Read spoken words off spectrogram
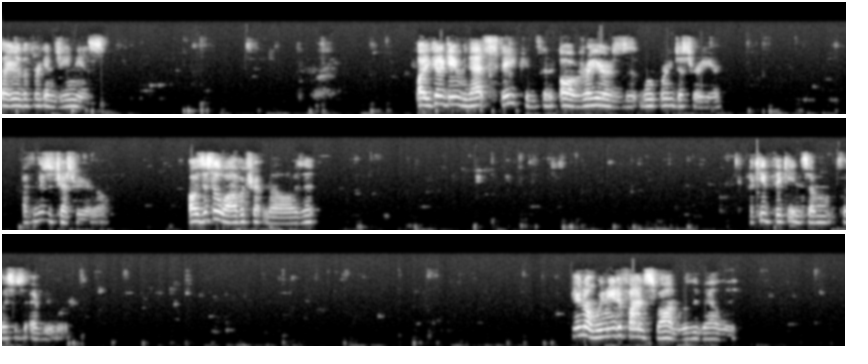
Thought you were the freaking genius. Oh, you could have gave me that steak instead. Of, oh, it was right here. We're, we're just right here. I think there's a chest right here though. Oh, is this a lava trap? No, is it? I keep thinking some places everywhere. You know, we need to find spawn really badly.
